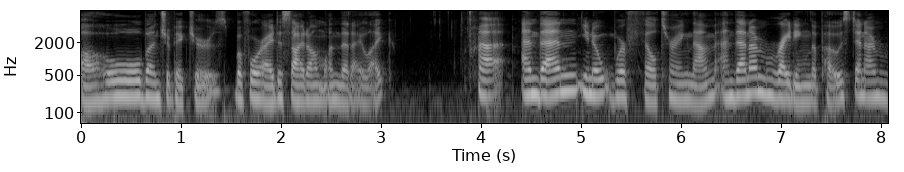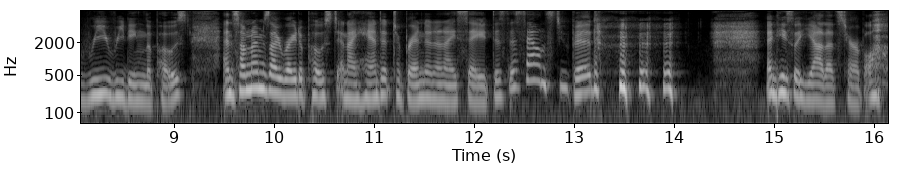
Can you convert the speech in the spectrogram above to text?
a whole bunch of pictures before I decide on one that I like. Uh, and then, you know, we're filtering them. And then I'm writing the post and I'm rereading the post. And sometimes I write a post and I hand it to Brandon and I say, Does this sound stupid? and he's like, Yeah, that's terrible.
